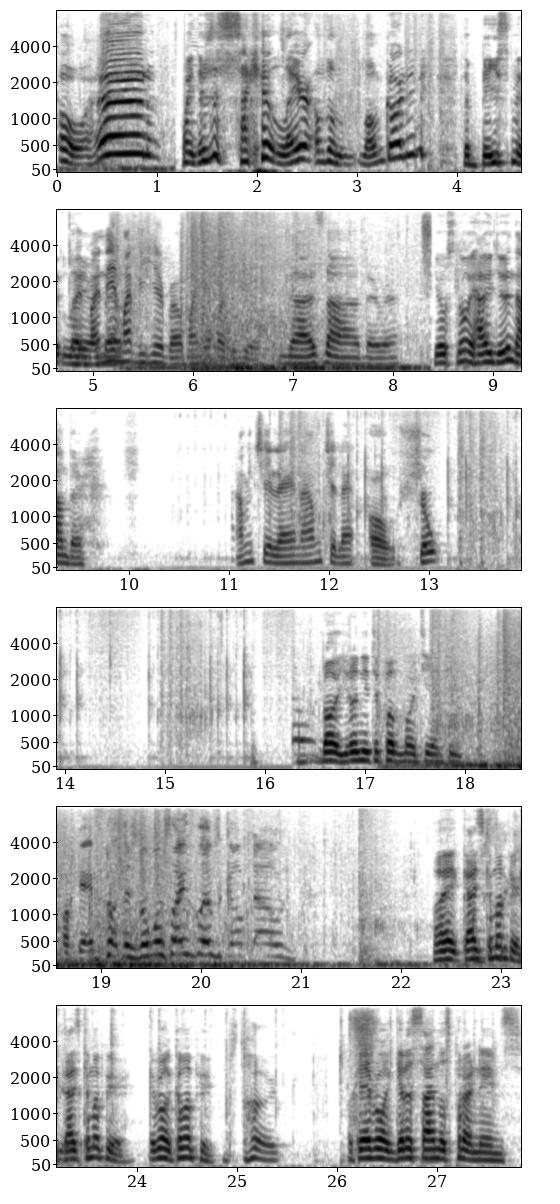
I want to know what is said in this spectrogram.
Oh, and... Wait, there's a second layer of the love garden? The basement layer. Wait, my bro. name might be here, bro. My name might be here. Nah, it's not there, bro. Yo, Snowy, how you doing down there? I'm chilling, I'm chilling. Oh, shoot. Bro, you don't need to put more TNT. Okay, bro, there's no more signs left. Calm down. Alright, guys, come up here. Guys, come up here. Everyone, come up here. I'm stuck. Okay, everyone, get a sign. Let's put our names.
